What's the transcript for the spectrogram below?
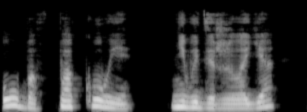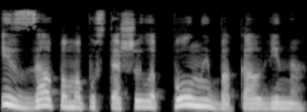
оба в покое!» — не выдержала я и с залпом опустошила полный бокал вина.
